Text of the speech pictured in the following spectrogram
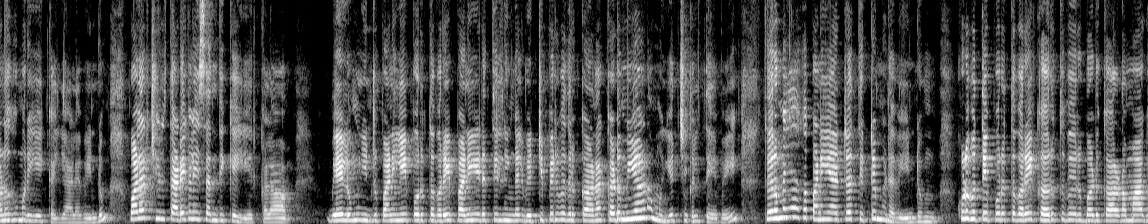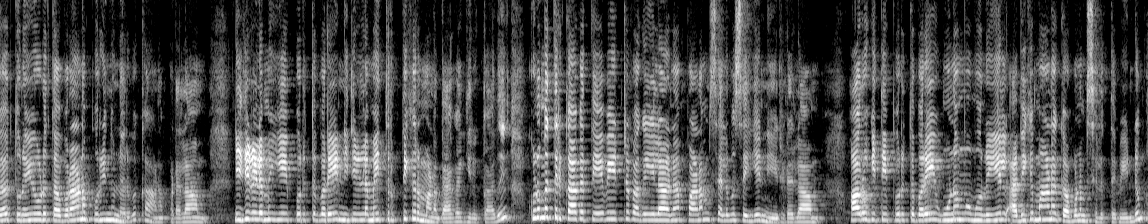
அணுகுமுறையை கையாள வேண்டும். வளர்ச்சியில் தடைகளை சந்திக்க ஏற்கலாம். மேலும் இன்று பணியை பொறுத்தவரை பணியிடத்தில் நீங்கள் வெற்றி பெறுவதற்கான கடுமையான முயற்சிகள் தேவை. திறமையாக பணியாற்ற திட்டமிட வேண்டும். குடும்பத்தை பொறுத்தவரை கருத்து வேறுபாடு காரணமாக துணையோடு தவறான புரிந்துணர்வு காணப்படலாம். நிதி நிலைமையை பொறுத்தவரை நிதி நிலைமை திருப்திகரமானதாக இருக்காது. குடும்பத்திற்காக தேவையற்ற வகையிலான பணம் செலவு செய்ய நேரிடலாம். ஆரோக்கியத்தை பொறுத்தவரை உணவு முறையில் அதிகமான கவனம் செலுத்த வேண்டும்.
